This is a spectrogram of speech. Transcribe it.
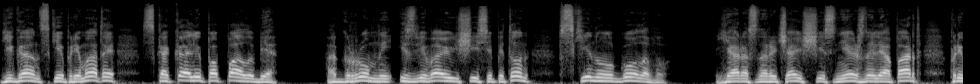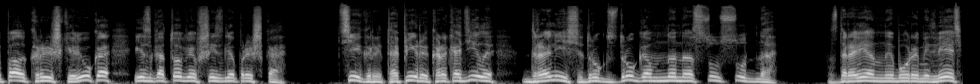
гигантские приматы скакали по палубе. Огромный извивающийся питон вскинул голову. Яростно рычащий снежный леопард припал к крышке люка, изготовившись для прыжка. Тигры, тапиры, крокодилы дрались друг с другом на носу судна. Здоровенный бурый медведь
